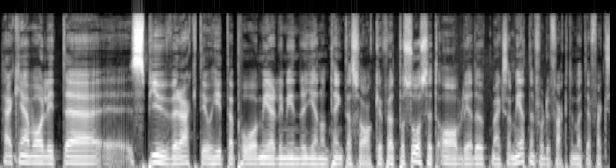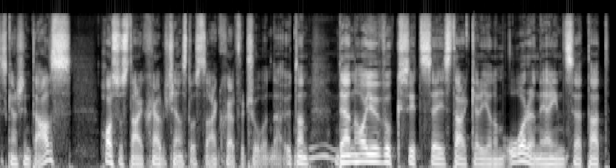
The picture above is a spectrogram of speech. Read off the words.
här kan jag vara lite eh, spjuveraktig och hitta på mer eller mindre genomtänkta saker för att på så sätt avleda uppmärksamheten från det faktum att jag faktiskt kanske inte alls har så stark självkänsla och starkt självförtroende. Utan mm. den har ju vuxit sig starkare genom åren när jag insett att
